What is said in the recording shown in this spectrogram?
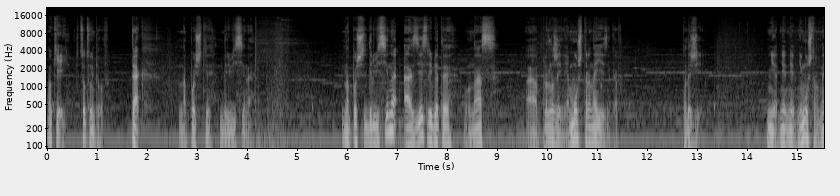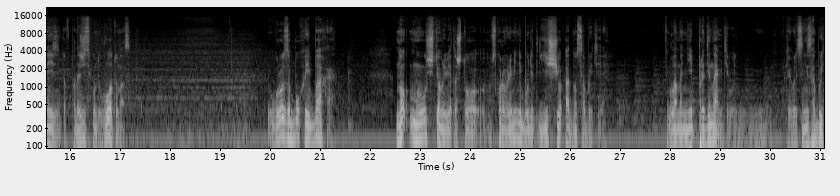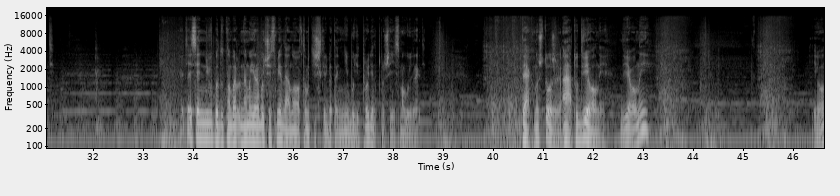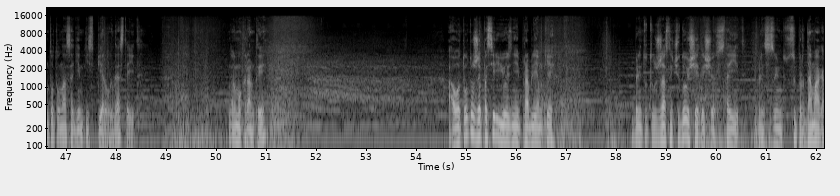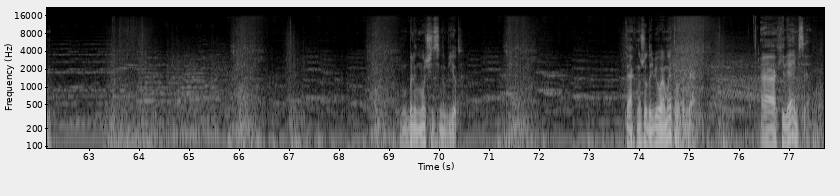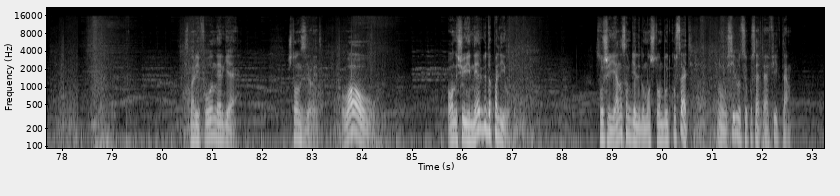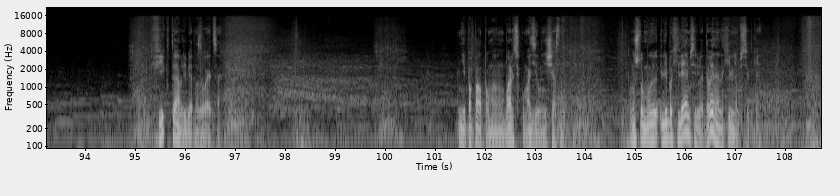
Окей, 500 вымпелов. Так, на почте древесина. На почте древесина А здесь, ребята, у нас а, продолжение. Муштра наездников. Подожди. Нет, нет, нет, не муштра наездников. Подожди секунду, вот у нас Угроза буха и баха. Но мы учтем, ребята, что в скором времени будет еще одно событие. Главное не продинамить его Как говорится, не забыть. Хотя, если они не выпадут на, на мои рабочие смены Оно автоматически, ребята, не будет пройдено Потому что я не смогу играть. Так, ну что же. А, тут две волны. Две волны. И он тут у нас один из первых, да, стоит? Ну, ему кранты. А вот тут уже посерьезнее проблемки. Блин, тут ужасное чудовище это еще стоит. Блин, со своим супер дамагом Блин, он очень сильно бьет Так, ну что, добиваем этого тогда? А, Хиляемся Смотри, фул энергия. Что он сделает? Вау! Он еще и энергию допалил. Слушай, я на самом деле думал, что он будет кусать. Ну, усиливаться и кусать, а фиг там. Фиг там, ребят, называется. Не попал по моему барсику, мазил несчастный. Ну что, мы либо хиляемся, ребят? Давай, наверное, хильнемся все-таки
